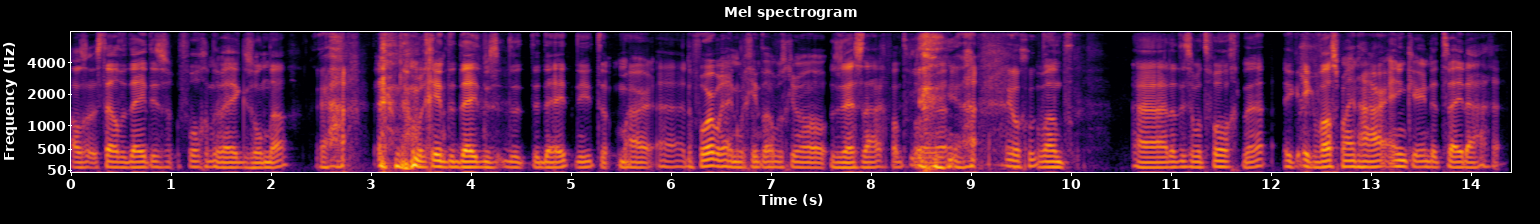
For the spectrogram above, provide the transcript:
Als, stel de date is volgende week zondag. Ja, dan begint de date, dus- de, de date niet. Maar eh, de voorbereiding begint al misschien wel zes dagen van tevoren. ja heel goed. Want eh, dat is op het volgende. Ik, ik was mijn haar één keer in de twee dagen.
